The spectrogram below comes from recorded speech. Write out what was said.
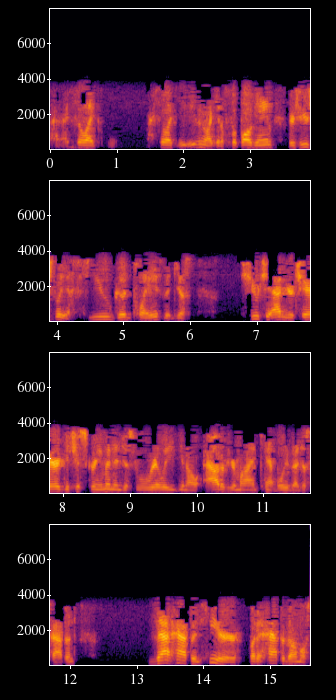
I feel like I feel like even like at a football game, there's usually a few good plays that just shoot you out of your chair, get you screaming, and just really, you know, out of your mind, can't believe that just happened. That happened here, but it happened almost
